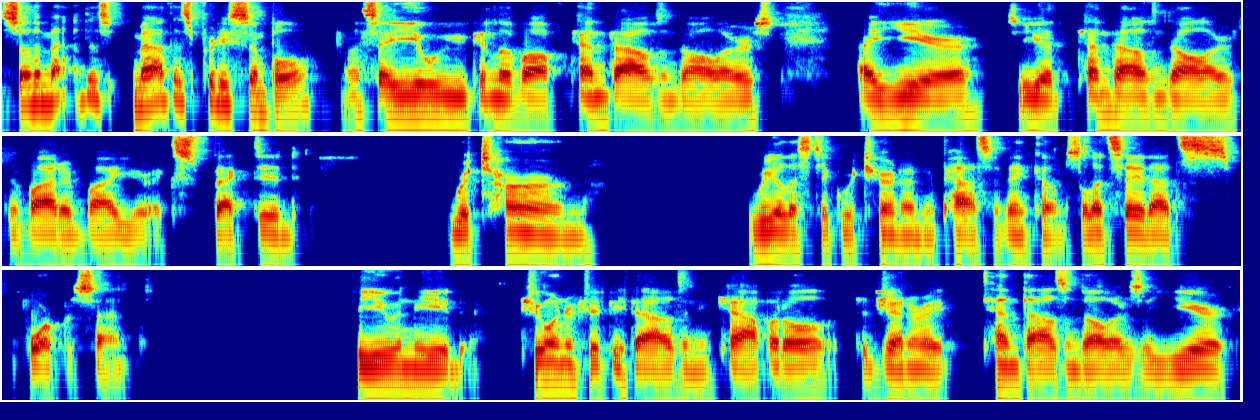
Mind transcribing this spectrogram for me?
So the math is math is pretty simple. Let's say you you can live off ten thousand dollars a year. So you get $10,000 divided by your expected return, realistic return on your passive income. So let's say that's 4%. You would need 250,000 in capital to generate $10,000 a year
